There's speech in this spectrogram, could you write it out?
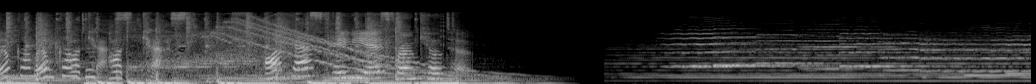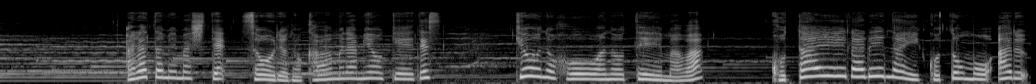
Welcome, Welcome to podcast. Podcast KBS from Kyoto. 改めまして僧侶の河村明慶です今日の法話のテーマは答えられないこともある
